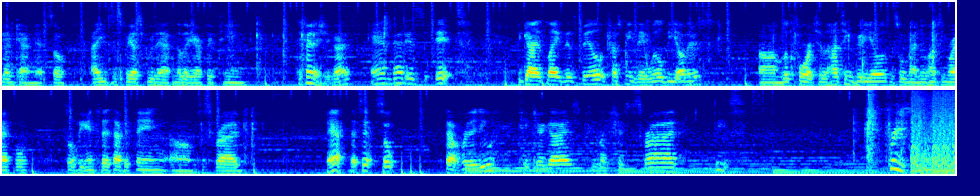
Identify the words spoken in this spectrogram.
gun cabinet. So I used the spare screws. I have another AR-15 to finish it, guys. And that is it. If you guys like this build, trust me, there will be others. Um, look forward to the hunting videos. This will be my new hunting rifle. So if you're into that type of thing, um, subscribe. Yeah, that's it. So without further ado, take care guys. Please like, share, subscribe. Peace. Freeze.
